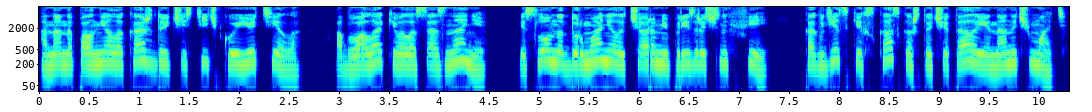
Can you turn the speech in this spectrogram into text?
Она наполняла каждую частичку ее тела, обволакивала сознание и словно дурманила чарами призрачных фей, как в детских сказках, что читала ей на ночь мать.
